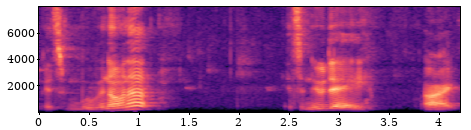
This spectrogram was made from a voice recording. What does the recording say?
It's moving on up. It's a new day. All right.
